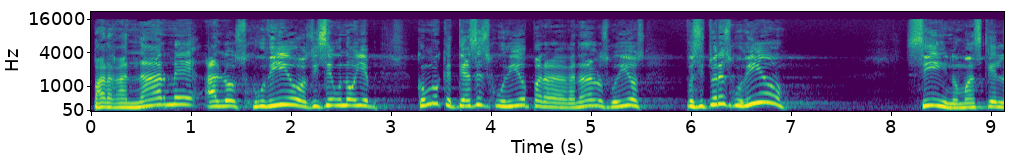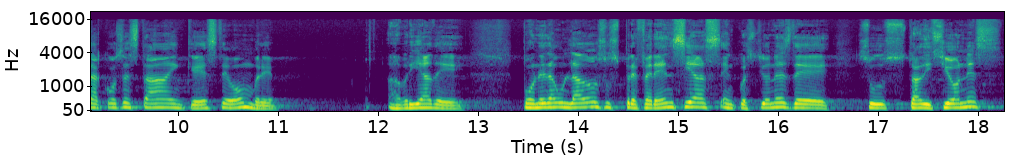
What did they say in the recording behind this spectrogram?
para ganarme a los judíos. Dice uno, oye, ¿cómo que te haces judío para ganar a los judíos? Pues si tú eres judío. Sí, nomás que la cosa está en que este hombre habría de poner a un lado sus preferencias en cuestiones de sus tradiciones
